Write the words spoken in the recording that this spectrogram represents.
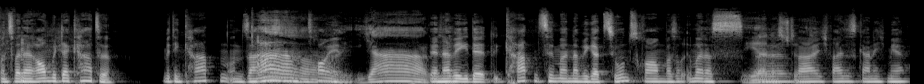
Und zwar der Raum mit der Karte. Mit den Karten und Sahnen und Zäunen. ja. Der, Navi der Kartenzimmer, Navigationsraum, was auch immer das, Ja, das äh, war, ich weiß es gar nicht mehr.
